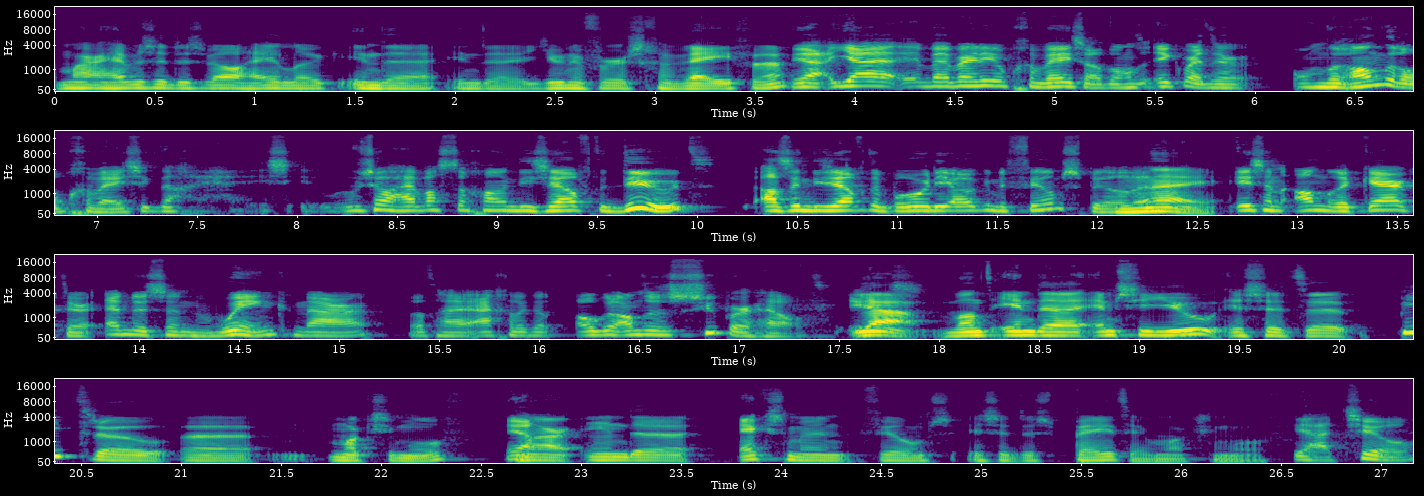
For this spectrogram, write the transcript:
Maar hebben ze dus wel heel leuk in de, in de universe geweven. Ja, ja, wij werden hierop gewezen, althans ik werd er onder andere op gewezen. Ik dacht, is, hoezo, hij was toch gewoon diezelfde dude? Als in diezelfde broer die ook in de film speelde. Nee. Is een andere character en dus een wink naar dat hij eigenlijk ook een andere superheld is. Ja, want in de MCU is het eh Pietro eh, Maximov. Ja. Maar in de X-Men films is het dus Peter Maximov. Ja, chill.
